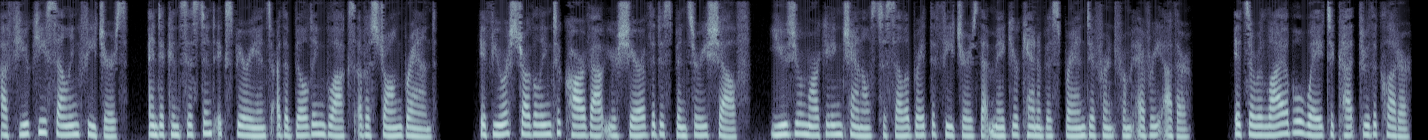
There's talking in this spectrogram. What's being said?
a few key selling features, and a consistent experience are the building blocks of a strong brand. If you are struggling to carve out your share of the dispensary shelf, use your marketing channels to celebrate the features that make your cannabis brand different from every other. It's a reliable way to cut through the clutter.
